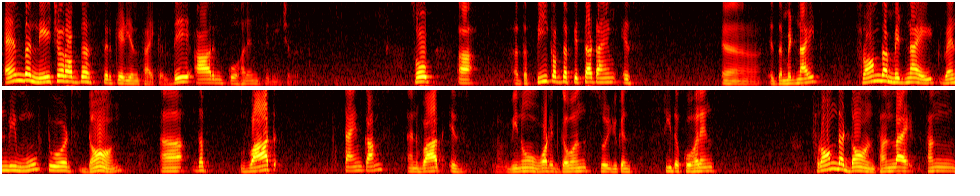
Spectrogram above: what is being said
and the nature of the circadian cycle. They are in coherence with each other. So, uh, the peak of the Pitta time is uh, is the midnight from the midnight when we move towards dawn uh, the Vat time comes and Vat is we know what it governs. So, you can see the coherence from the dawn sunlight sun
